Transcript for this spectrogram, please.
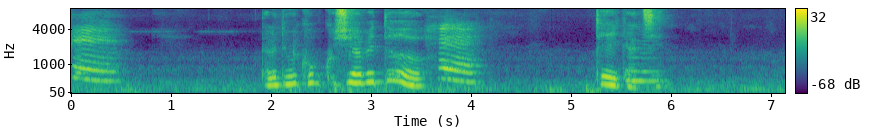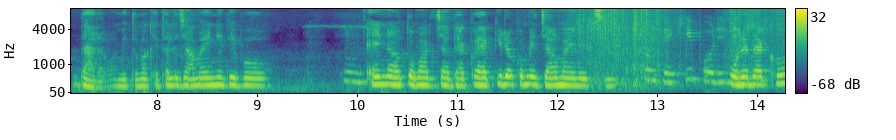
হ্যাঁ। তাহলে তুমি খুব খুশি হবে তো? হ্যাঁ। ঠিক আছে। দাঁড়াও আমি তোমাকে তাহলে জামা এনে দেবো। এই নাও তোমার যা দেখো একই রকমের জামা এনেছি। পরি দেখো।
